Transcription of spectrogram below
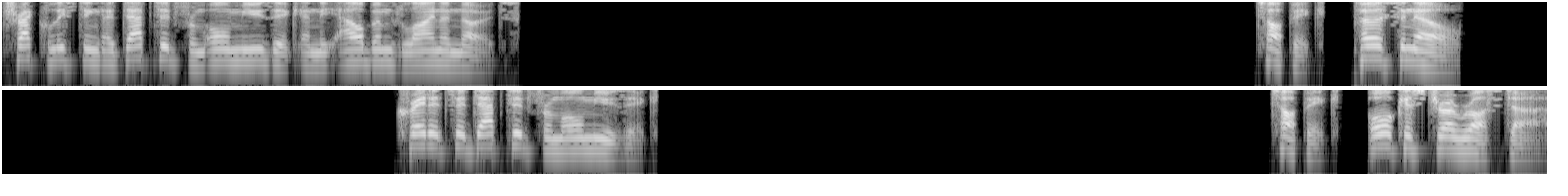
Track listing adapted from AllMusic and the album's liner notes. Topic: Personnel Credits adapted from AllMusic. Topic: Orchestra roster.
